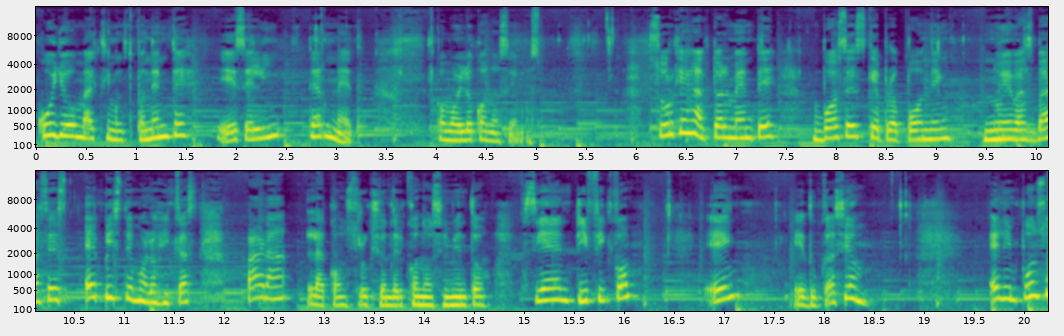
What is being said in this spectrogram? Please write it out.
cuyo máximo exponente es el Internet, como hoy lo conocemos. Surgen actualmente voces que proponen nuevas bases epistemológicas para la construcción del conocimiento científico en educación. El impulso,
